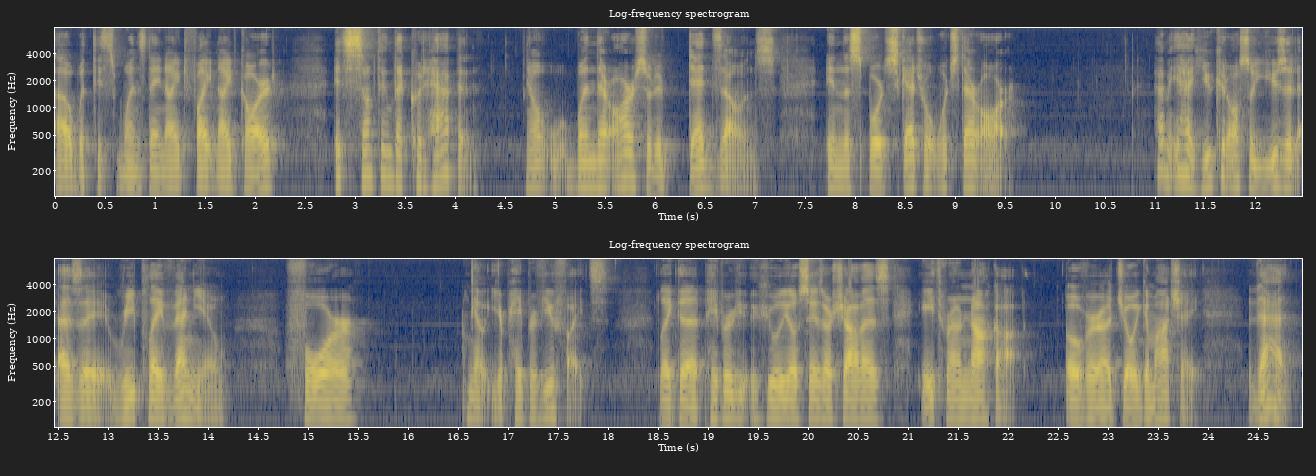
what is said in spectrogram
uh, with this Wednesday night fight night card, it's something that could happen. You know, when there are sort of dead zones in the sports schedule, which there are. I mean, yeah, you could also use it as a replay venue for you know your pay per view fights, like the pay per view Julio Cesar Chavez eighth round knockout over uh, Joey Gamache. That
